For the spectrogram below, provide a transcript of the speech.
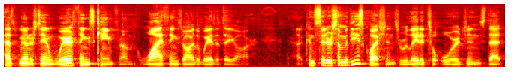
as we understand where things came from, why things are the way that they are. Uh, consider some of these questions related to origins that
